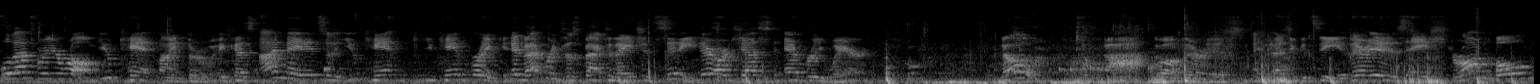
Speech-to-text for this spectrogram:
well, that's where you're wrong. You can't mine through it because I made it so that you can't you can't break it. And that brings us back to the ancient city. There are chests everywhere. No. Ah, well, there it is. And as you can see, there is a stronghold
